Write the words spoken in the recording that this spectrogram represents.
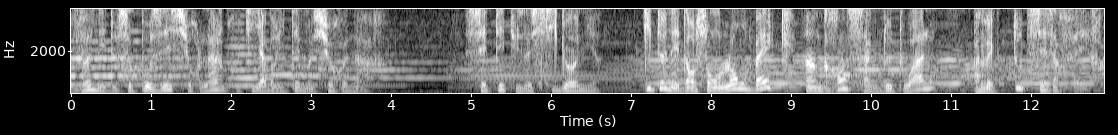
venait de se poser sur l'arbre qui abritait Monsieur Renard. C'était une cigogne qui tenait dans son long bec un grand sac de toile avec toutes ses affaires.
